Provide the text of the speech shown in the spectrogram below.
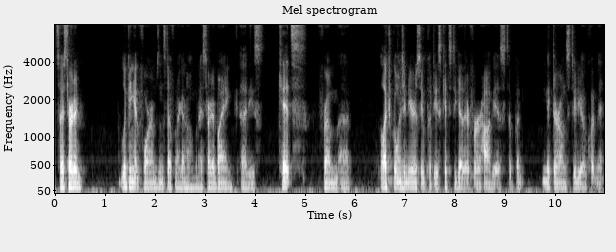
So I started looking at forums and stuff when I got home, and I started buying uh, these kits from uh, electrical engineers who put these kits together for hobbyists to put make their own studio equipment.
